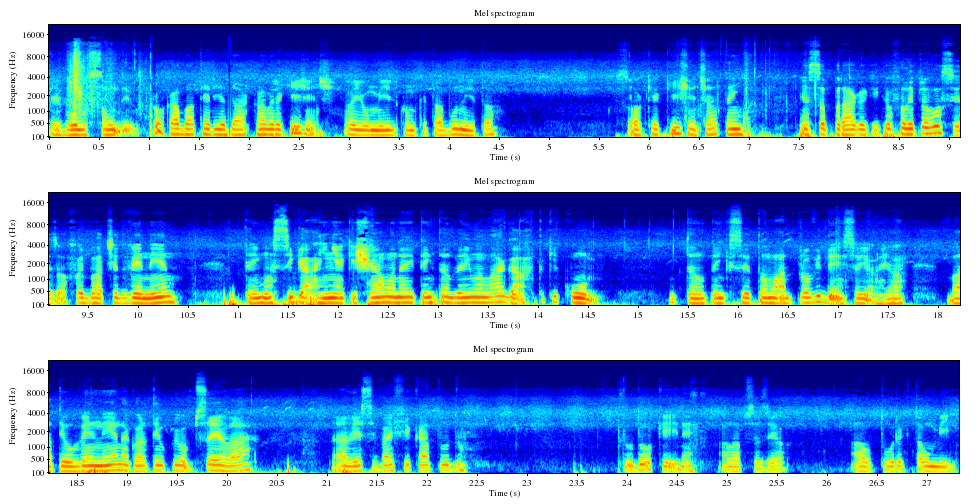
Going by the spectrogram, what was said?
a evolução dele. Vou trocar a bateria da câmera aqui, gente. Olha o milho como que tá bonito, ó. Só que aqui, gente, já tem essa praga aqui que eu falei para vocês, ó. Foi batido veneno. Tem uma cigarrinha que chama, né? E tem também uma lagarta que come. Então tem que ser tomado providência aí, ó. Já bateu o veneno, agora tenho que observar para ver se vai ficar tudo tudo ok, né? Olha lá para vocês verem, ó a altura que está o milho.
